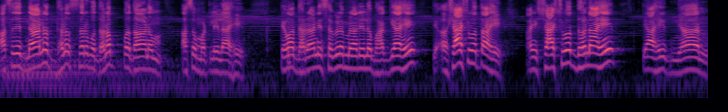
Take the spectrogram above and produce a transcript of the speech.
असं जे ज्ञान धन सर्व धनप्रधानम असं म्हटलेलं आहे. तेव्हा धनाने सगळं मिळालेलं भाग्य आहे ते अशाश्वत आहे. आणि शाश्वत धन आहे ते आहे ज्ञान.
